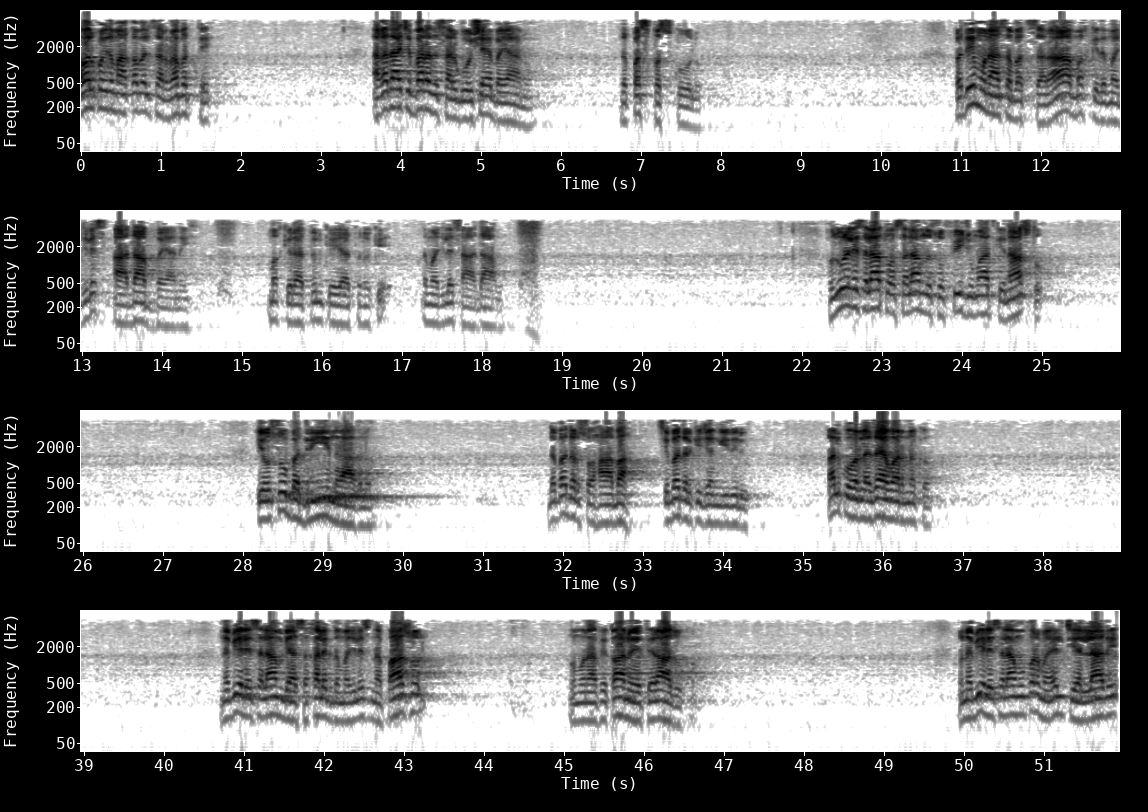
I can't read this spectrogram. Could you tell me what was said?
اول کوئی د ما قبل سر ربط ته هغه دا چې بره د سرګوشه بیانو د پس پس کولو په دې مناسبت سره مخکې د مجلس آداب بیانې مخکې راتون کې یاتونو کې د مجلس آداب حضور علیہ الصلوۃ والسلام نو صفی جمعات کې ناس تو یو سو بدرین راغلو د بدر صحابه چې بدر کې جنگي دي خلق ورلځای ورنکو نبی علیہ السلام بیا خلق د مجلس نه پاسول و منافقانو اعتراض وکړ نو نبی علیہ السلام فرمایل چې الله دې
